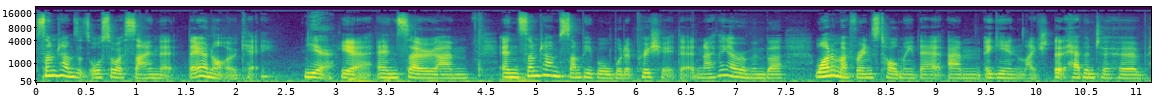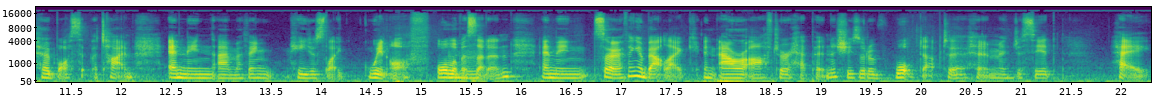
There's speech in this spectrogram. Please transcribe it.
sometimes it's also a sign that they are not okay. Yeah. Yeah, and so um, and sometimes some people would appreciate that, and I think I remember one of my friends told me that um, again, like it happened to her her boss at the time, and then um, I think he just like went off all of a sudden, and then so I think about like an hour after it happened, she sort of walked up to him and just said, "Hey,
